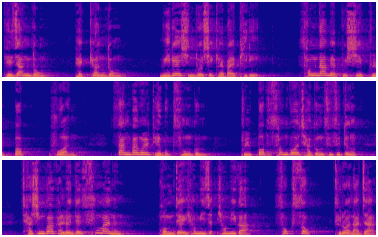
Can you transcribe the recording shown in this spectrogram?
대장동, 백현동, 위례신도시 개발 비리, 성남FC 불법 후원, 쌍방울 대북 송금, 불법 선거 자금 수수 등 자신과 관련된 수많은 범죄 혐의, 혐의가 속속 드러나자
